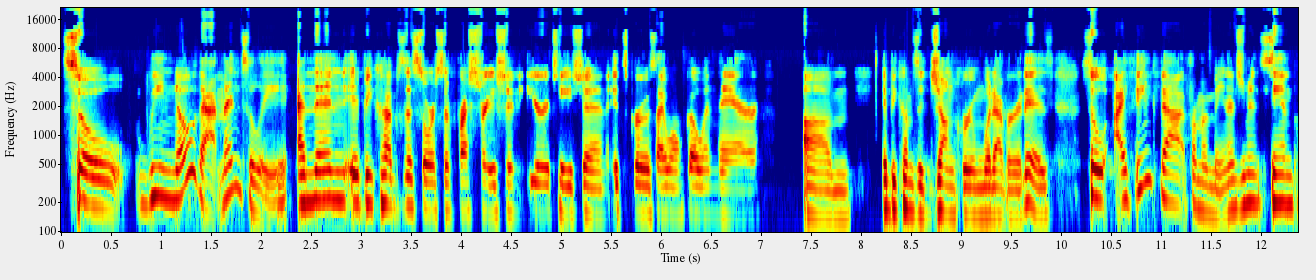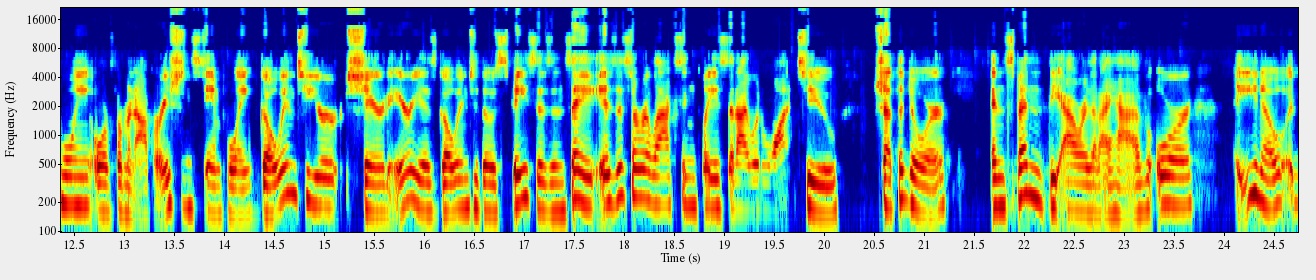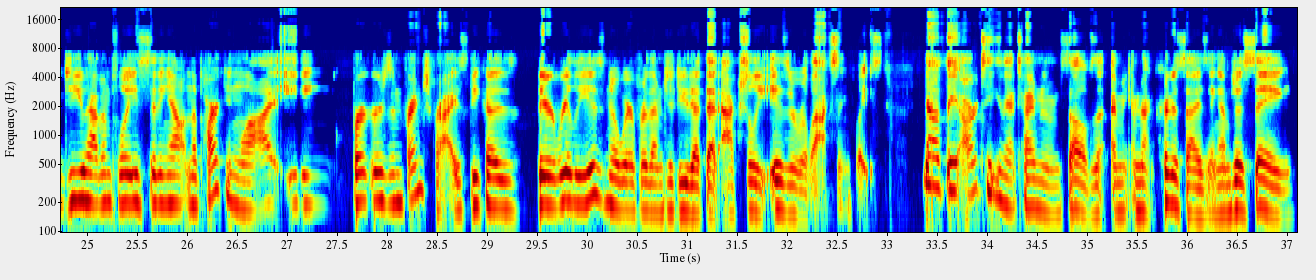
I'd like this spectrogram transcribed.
So we know that mentally. And then it becomes a source of frustration, irritation. It's gross. I won't go in there. Um, it becomes a junk room, whatever it is. So I think that from a management standpoint or from an operations standpoint, go into your shared areas, go into those spaces and say, is this a relaxing place that I would want to shut the door and spend the hour that I have? Or, you know, do you have employees sitting out in the parking lot eating burgers and french fries? Because there really is nowhere for them to do that that actually is a relaxing place. Now, if they are taking that time to themselves, I mean, I'm not criticizing, I'm just saying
